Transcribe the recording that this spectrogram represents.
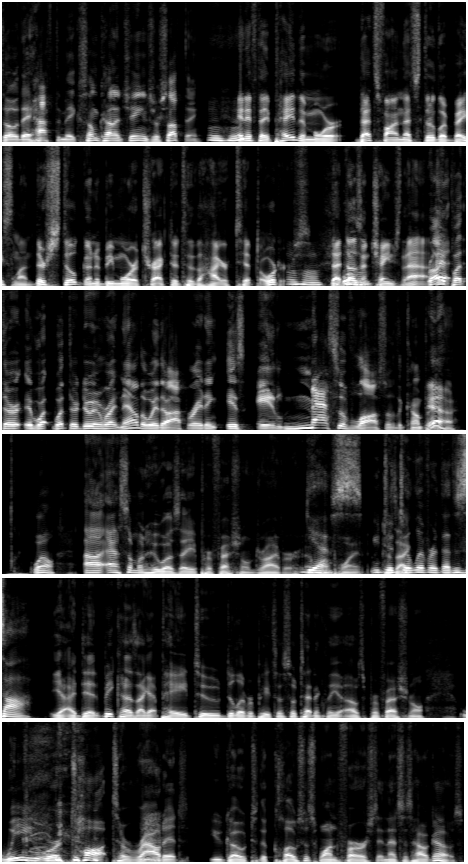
So they have to make some kind of change or something. Mm-hmm. And if they pay them more, that's fine. That's still their baseline. They're still going to be more attracted to the higher tipped orders. Mm-hmm. That doesn't change that. Right, but they're what, what they're doing right now, the way they're operating, is a massive loss of the company. Yeah. Well, uh, as someone who was a professional driver at yes, one point, you did 'cause I- deliver the za. Yeah, I did because I got paid to deliver pizza, so technically I was a professional. We were taught to route it. You go to the closest one first, and that's just how it goes.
